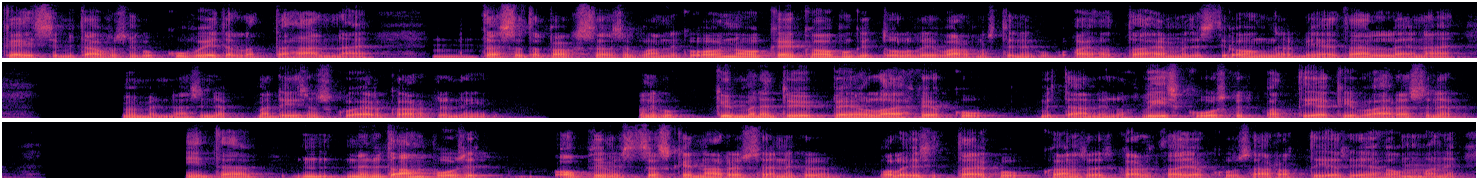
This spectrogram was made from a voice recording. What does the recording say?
keissi, mitä voisi niin kuvitella tähän näin. Mm. Tässä tapauksessa se vaan niin kuin, on no, okei, okay, kaupunkitulvi varmasti niin kuin, aiheuttaa hemmetisti ongelmia ja tälleen näin. Me mennään sinne Madison Square Gardeniin. On niin kuin kymmenen tyyppiä, joilla on ehkä joku, mitä niillä on, 5-60 pattia kiväärässä. Ne, niin tää, ne nyt ampuu sit optimistisessa skenaariossa ennen kuin poliisit tai joku kansalliskarta tai joku saa rottia siihen hommaan, mm. niin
